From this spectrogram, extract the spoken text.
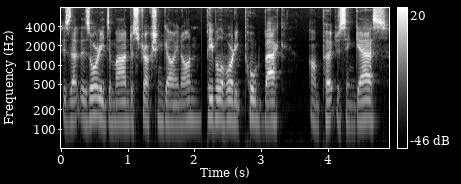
is that there's already demand destruction going on. People have already pulled back on purchasing gas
